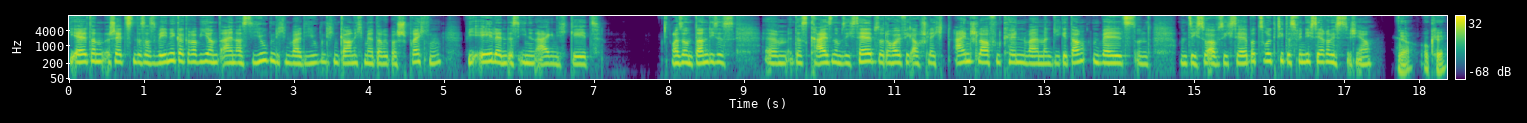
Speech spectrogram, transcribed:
die Eltern schätzen das als weniger gravierend ein als die Jugendlichen, weil die Jugendlichen gar nicht mehr darüber sprechen, wie elend es ihnen eigentlich geht. Also und dann dieses ähm, das Kreisen um sich selbst oder häufig auch schlecht einschlafen können, weil man die Gedanken wälzt und und sich so auf sich selber zurückzieht, das finde ich sehr realistisch, ja. Ja, okay.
